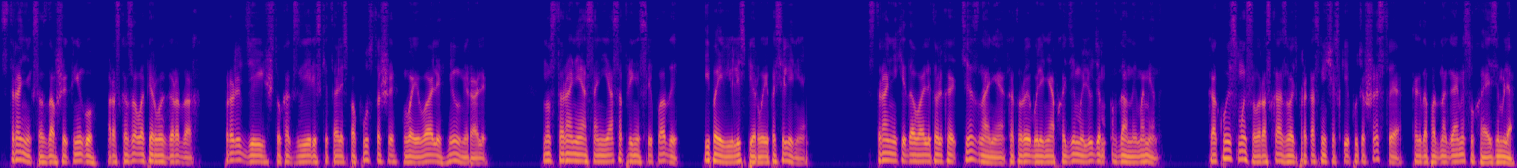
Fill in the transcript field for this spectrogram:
Странник, создавший книгу, рассказал о первых городах, про людей, что как звери скитались по пустоши, воевали и умирали. Но старания Саньяса принесли плоды, и появились первые поселения. Странники давали только те знания, которые были необходимы людям в данный момент. Какой смысл рассказывать про космические путешествия, когда под ногами сухая земля?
